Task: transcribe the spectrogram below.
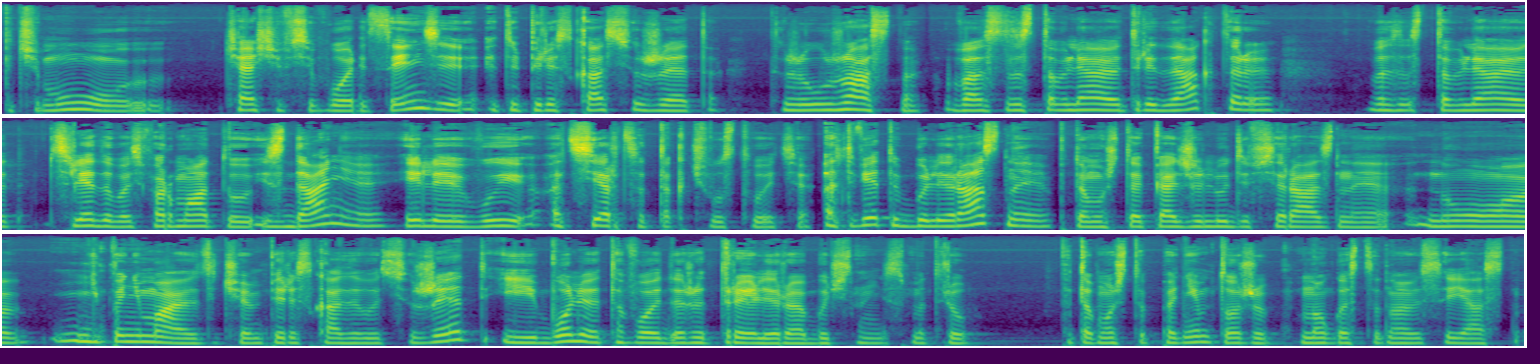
почему чаще всего рецензии — это пересказ сюжета? Это же ужасно. Вас заставляют редакторы вас заставляют следовать формату издания, или вы от сердца так чувствуете? Ответы были разные, потому что, опять же, люди все разные, но не понимаю, зачем пересказывать сюжет, и более того, я даже трейлеры обычно не смотрю потому что по ним тоже много становится ясно.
